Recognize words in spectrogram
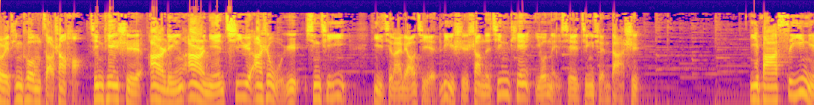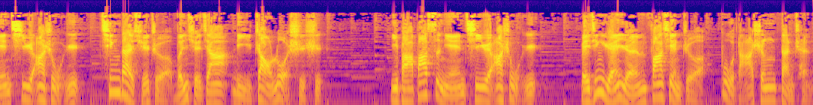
各位听众，早上好！今天是二零二二年七月二十五日，星期一，一起来了解历史上的今天有哪些精选大事。一八四一年七月二十五日，清代学者、文学家李兆洛逝世。一八八四年七月二十五日，北京猿人发现者布达生诞辰。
